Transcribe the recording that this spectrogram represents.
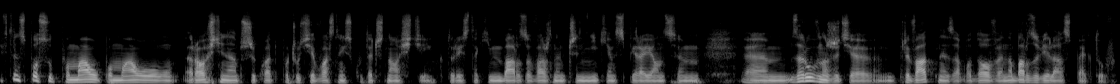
I w ten sposób pomału, pomału rośnie na przykład poczucie własnej skuteczności, które jest takim bardzo ważnym czynnikiem wspierającym um, zarówno życie prywatne, zawodowe, no bardzo wiele aspektów.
